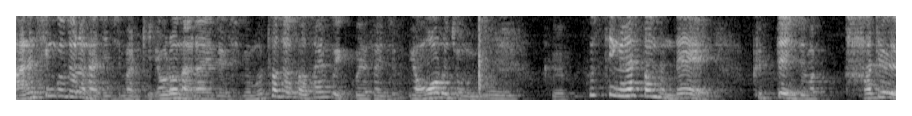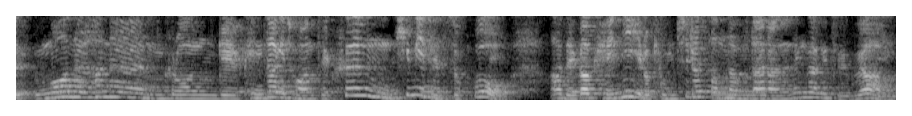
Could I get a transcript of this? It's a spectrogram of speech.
많은 친구들은 아니지만 이렇게 여러 나라 애들 지금 흩어져서 살고 있고 해서 이제 영어로 좀 음, 그 포스팅을 했었는데 네. 그때 이제 막 다들 응원을 하는 그런 게 굉장히 저한테 큰 힘이 됐었고 아 내가 괜히 이렇게 움츠렸었나 음. 보다라는 생각이 들고요. 네.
